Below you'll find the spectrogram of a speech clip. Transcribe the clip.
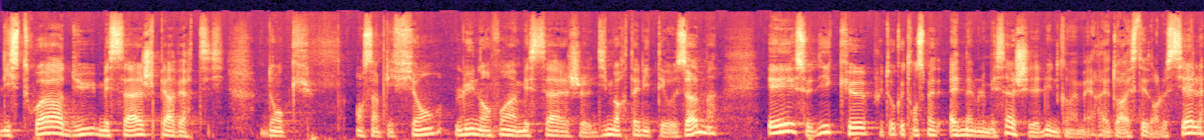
l'histoire du message perverti. Donc, en simplifiant, l'une envoie un message d'immortalité aux hommes et se dit que plutôt que de transmettre elle-même le message, c'est la Lune quand même, elle doit rester dans le ciel,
